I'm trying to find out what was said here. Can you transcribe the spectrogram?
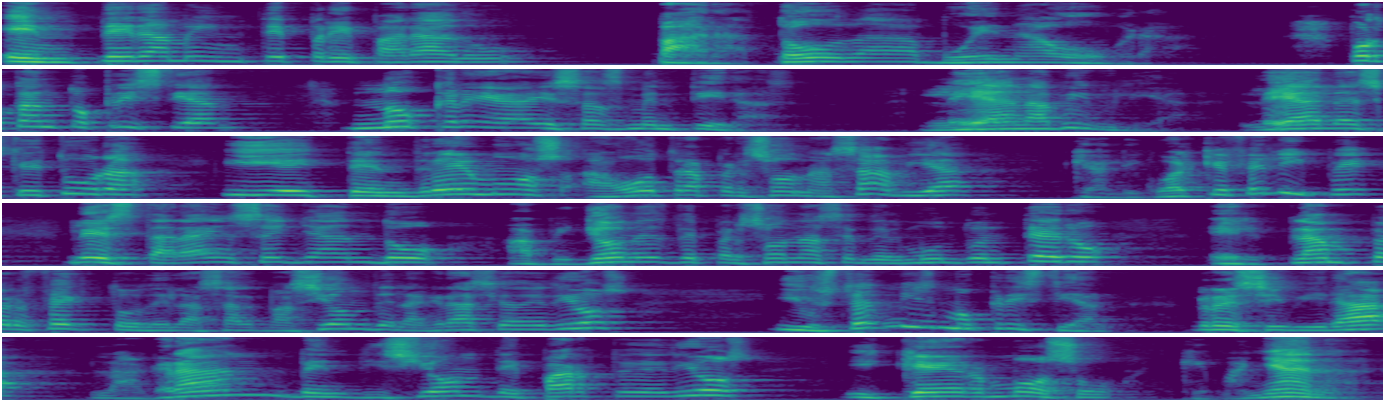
enteramente preparado para toda buena obra. Por tanto, Cristian, no crea esas mentiras. Lea la Biblia, lea la Escritura y tendremos a otra persona sabia que, al igual que Felipe, le estará enseñando a millones de personas en el mundo entero el plan perfecto de la salvación de la gracia de Dios y usted mismo, Cristian, recibirá la gran bendición de parte de Dios y qué hermoso que mañana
